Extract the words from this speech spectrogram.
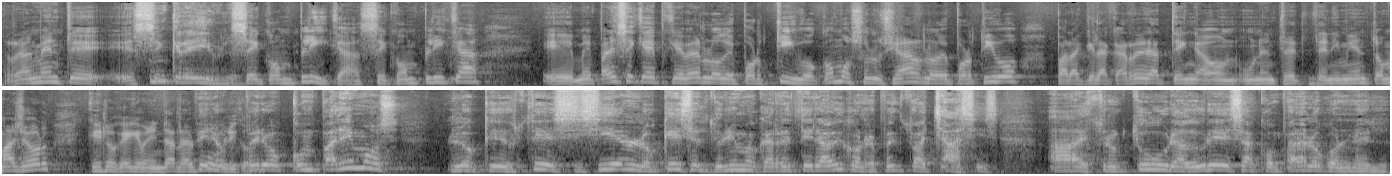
realmente eh, Increíble. se complica, se complica eh, me parece que hay que ver lo deportivo, cómo solucionar lo deportivo para que la carrera tenga un, entretenimiento mayor, que es lo que hay que brindarle al público. Pero comparemos lo que ustedes hicieron, lo que es el turismo carretera hoy con respecto a chasis, a estructura, dureza, compararlo con el,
